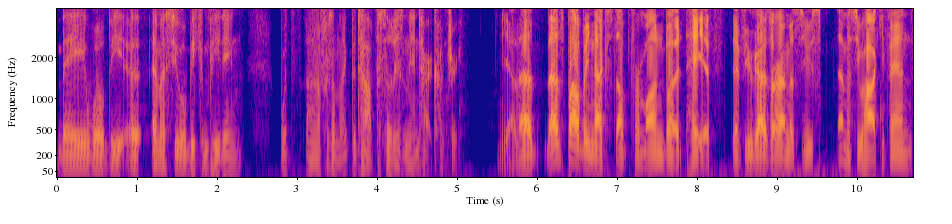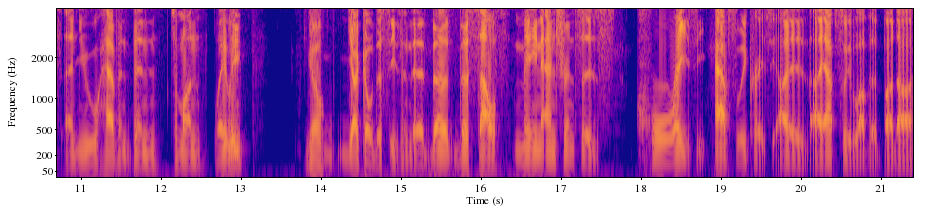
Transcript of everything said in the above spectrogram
they will be uh, MSU will be competing with uh, for something like the top facilities in the entire country. Yeah, that that's probably next up for Munn. But hey, if if you guys are MSU MSU hockey fans and you haven't been to Munn lately, Go. yeah, go this season. Uh, the The South main entrance is crazy, absolutely crazy. I I absolutely love it. But uh,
